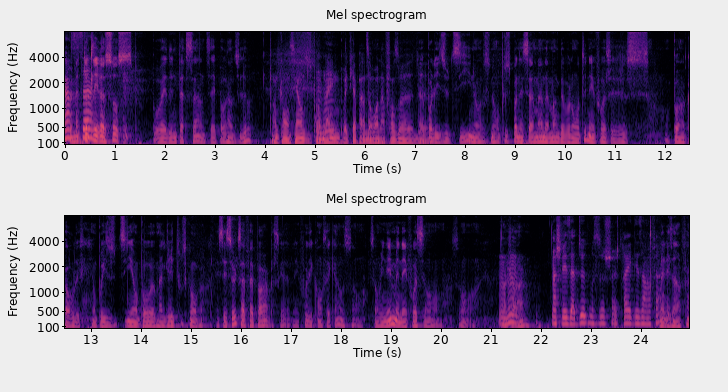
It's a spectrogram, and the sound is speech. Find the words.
Non, Tu peux c'est mettre ça. toutes les ressources pour aider une personne. Tu sais, pas rendu là. Prendre conscience du problème Mhm. pour être capable d'avoir la force de. de- n'a pas les outils. Non, non plus, c'est pas nécessairement le manque de volonté. Des fois, c'est juste. Ils n'ont pas encore les, ils ont pas les outils, ils n'ont pas, malgré tout ce qu'on veut. Et c'est sûr que ça fait peur parce que des fois, les conséquences sont, sont minimes, mais des fois, sont, sont Mhm. majeures. Moi, chez les adultes, moi, c'est ça, je, je travaille avec des enfants. Mais mais les enfants,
